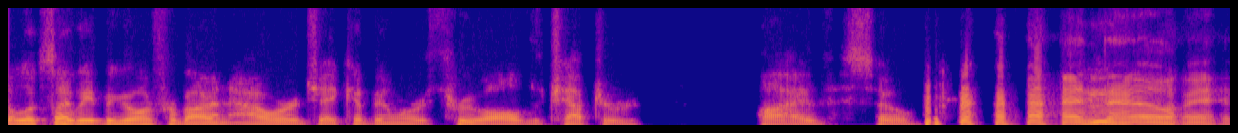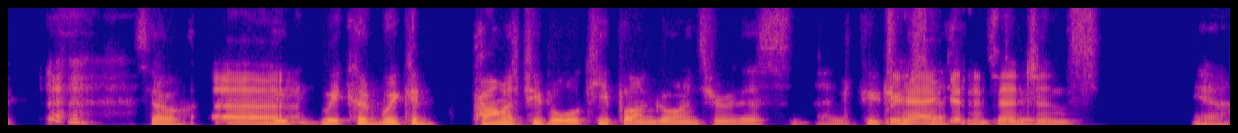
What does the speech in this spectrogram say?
it looks like we've been going for about an hour, Jacob, and we're through all the chapter five. So I know. So uh, we, we, could we could promise people we'll keep on going through this and future. We had good intentions. Too. Yeah.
